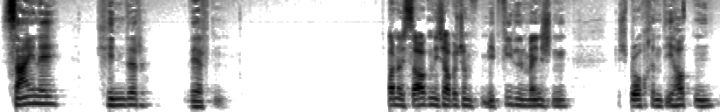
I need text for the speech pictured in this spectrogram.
seine Kinder werden. Ich kann euch sagen, ich habe schon mit vielen Menschen gesprochen, die hatten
